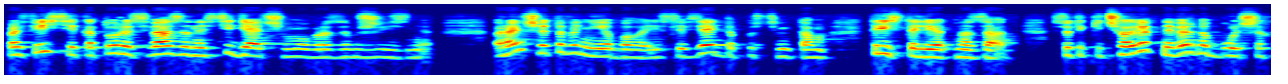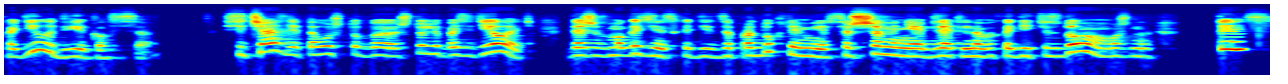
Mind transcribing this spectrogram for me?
профессий, которые связаны с сидячим образом жизни. Раньше этого не было. Если взять, допустим, там 300 лет назад, все-таки человек, наверное, больше ходил и двигался. Сейчас для того, чтобы что-либо сделать, даже в магазин сходить за продуктами, совершенно не обязательно выходить из дома, можно тынц,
